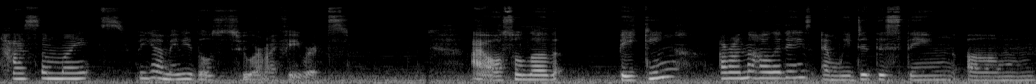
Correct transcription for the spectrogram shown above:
has some lights. But yeah, maybe those two are my favorites. I also love baking around the holidays and we did this thing, um,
